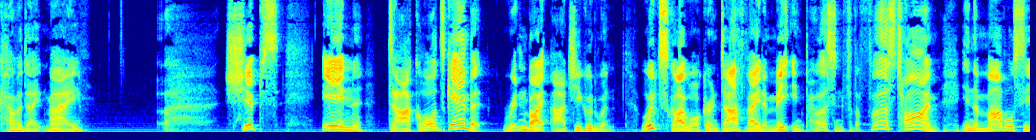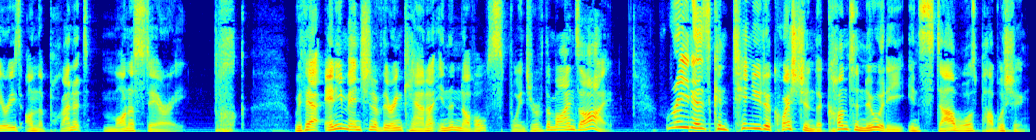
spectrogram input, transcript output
cover date May ships in Dark Lord's Gambit, written by Archie Goodwin. Luke Skywalker and Darth Vader meet in person for the first time in the Marvel series on the planet Monastery. Without any mention of their encounter in the novel Splinter of the Mind's Eye. Readers continue to question the continuity in Star Wars publishing.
